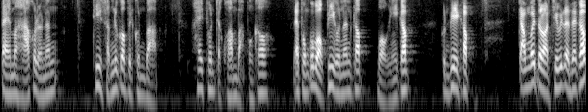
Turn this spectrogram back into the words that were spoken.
แต่มาหาคนเหล่านั้น ที่สำนึกว่าเป็นคนบาป ให้พ้นจากความบาปของเขา และผมก็บอกพี่คนนั้นครับ บอกอย่างนี้ครับ คุณพี่ครับจำไว้ตลอดชีวิตเลยนะครับ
